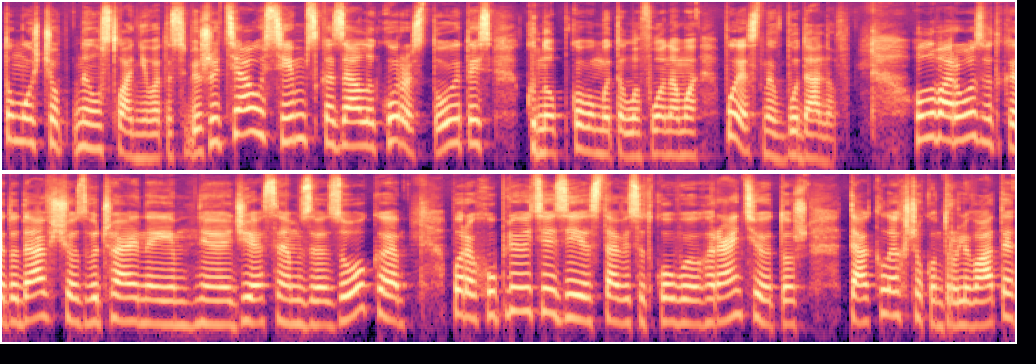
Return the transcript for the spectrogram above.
Тому щоб не ускладнювати собі життя, усім сказали користуйтесь кнопковими телефонами, пояснив Буданов. Голова розвідки додав, що звичайний е, GSM-зв'язок е, перехоплюється зі 100% гарантією, тож так легше контролювати,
